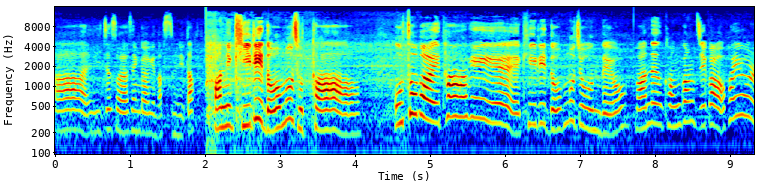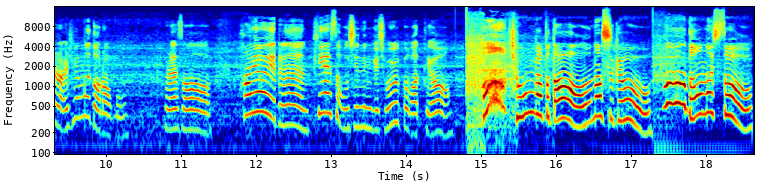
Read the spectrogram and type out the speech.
아 이제서야 생각이 났습니다. 아니 길이 너무 좋다. 오토바이 타기에 길이 너무 좋은데요. 많은 관광지가 화요일 날 휴무더라고. 그래서 화요일은 피해서 오시는 게 좋을 것 같아요. 헉, 좋은가 보다. 은하수교. 와, 너무 멋있어.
